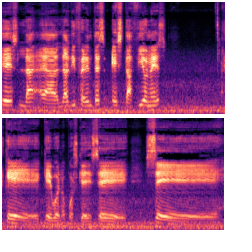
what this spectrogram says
es eh, las diferentes estaciones que, bueno, pues que se, se,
